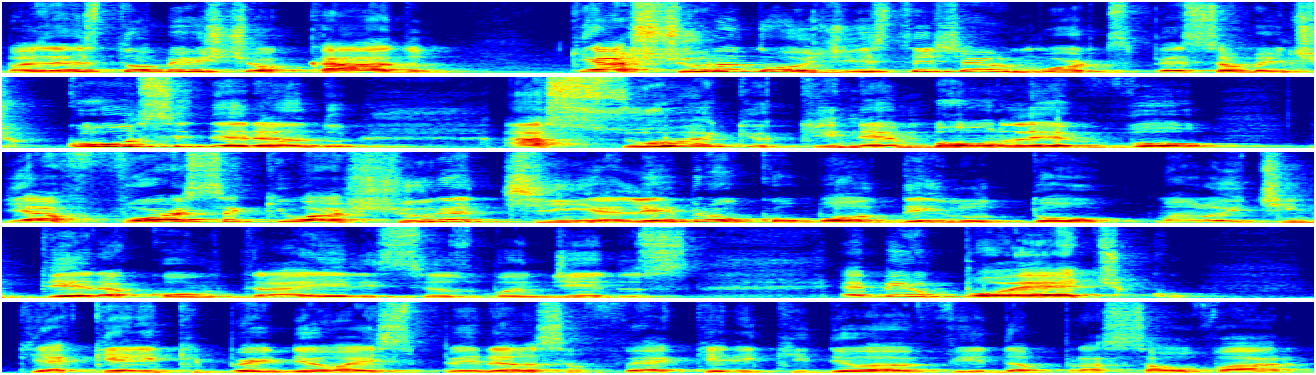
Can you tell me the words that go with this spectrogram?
Mas eu estou meio chocado que Ashura Doji esteja morto. Especialmente considerando a surra que o Kinemon levou e a força que o Ashura tinha. Lembram como Oden lutou uma noite inteira contra ele e seus bandidos? É meio poético que aquele que perdeu a esperança foi aquele que deu a vida para salvar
